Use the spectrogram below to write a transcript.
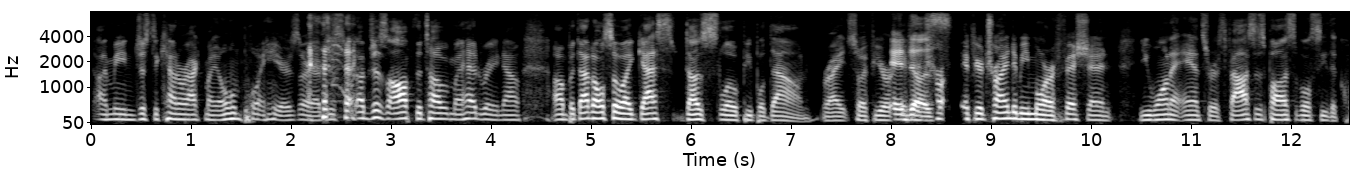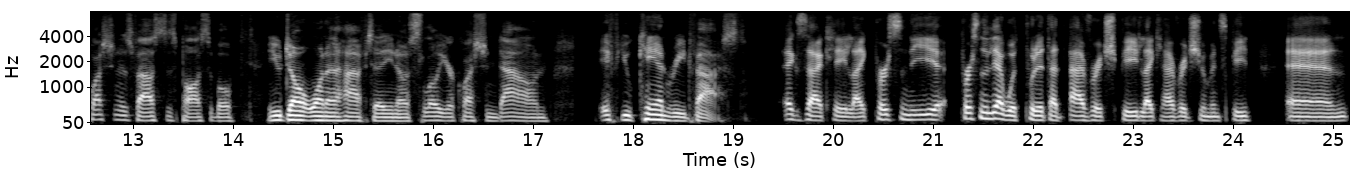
I mean, just to counteract my own point here. Sorry, I'm just I'm just off the top of my head right now. Um, but that also, I guess, does slow people down, right? So if you're It if you're does. tr- if you're trying to be more efficient, you want to answer as fast as possible, see the question as fast as possible. You don't want to have to, you know, slow your question down if you can read fast. Exactly. Like personally, personally, I would put it at average speed, like average human speed. And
